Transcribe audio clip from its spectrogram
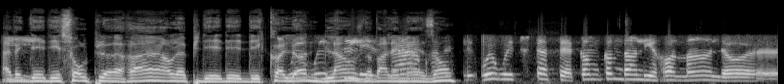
avec des, des saules pleureurs, là, puis des, des, des colonnes Oui, oui, blanches devant les maisons. les- Oui, oui, tout à fait. Comme, comme dans les romans, là, euh,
